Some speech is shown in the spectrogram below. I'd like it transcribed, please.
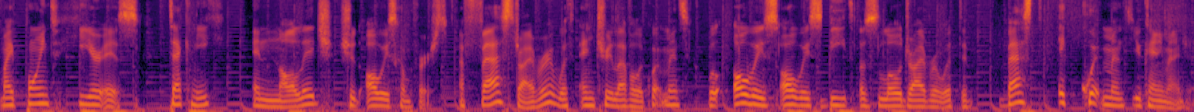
My point here is technique and knowledge should always come first. A fast driver with entry level equipment will always, always beat a slow driver with the best equipment you can imagine.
